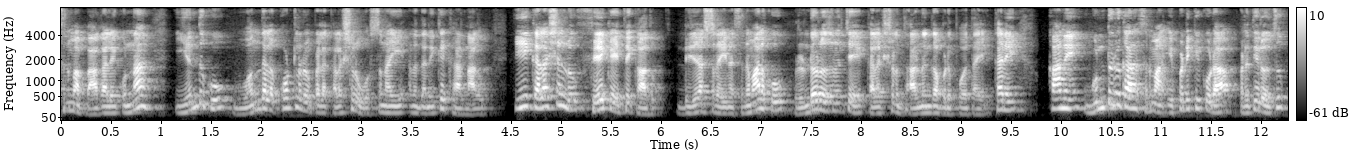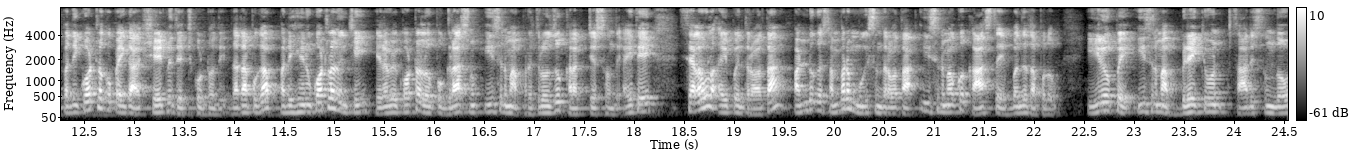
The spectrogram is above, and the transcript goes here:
సినిమా బాగా లేకున్నా ఎందుకు వందల కోట్ల రూపాయల కలెక్షన్లు వస్తున్నాయి అన్నదానికి కారణాలు. ఈ కలెక్షన్లు ఫేక్ అయితే కాదు. డిజాస్టర్ అయిన సినిమాలకు రెండో రోజు నుంచే కలెక్షన్లు దారుణంగా పడిపోతాయి. కానీ కానీ గుంటూరు కాని సినిమా ఇప్పటికీ కూడా ప్రతిరోజు పది కోట్లకు పైగా షేర్ని తెచ్చుకుంటుంది. దాదాపుగా పదిహేను కోట్ల నుంచి ఇరవై కోట్ల లోపు గ్రాస్ను ఈ సినిమా ప్రతిరోజు కలెక్ట్ చేస్తుంది. అయితే సెలవులు అయిపోయిన తర్వాత పండుగ సంబరం ముగిసిన తర్వాత ఈ సినిమాకు కాస్త ఇబ్బంది తప్పదు. ఈలోపే ఈ సినిమా బ్రేక్ ఈవెన్ సాధిస్తుందో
